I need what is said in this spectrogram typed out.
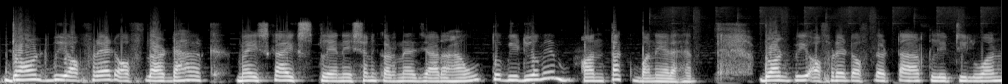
Don't be afraid of the dark मैं इसका एक्सप्लेनेशन करने जा रहा हूँ। तो वीडियो में अंत तक बने रहे। Don't be afraid of the dark little one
